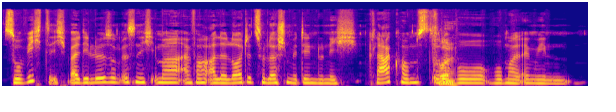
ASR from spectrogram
so wichtig, weil die Lösung ist nicht immer einfach alle Leute zu löschen, mit denen du nicht klarkommst Voll. oder wo, wo mal irgendwie ein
